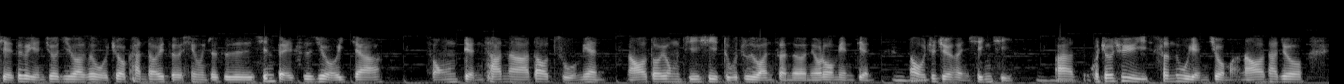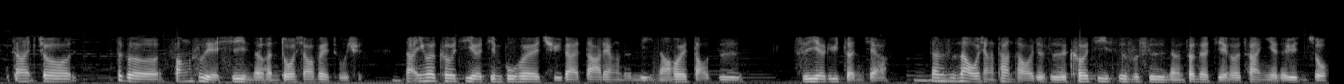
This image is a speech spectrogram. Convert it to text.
写这个研究计划的时候，我就看到一则新闻，就是新北市就有一家从点餐啊到煮面。然后都用机器独自完成的牛肉面店，那我就觉得很新奇啊，我就去深入研究嘛。然后他就像就这个方式也吸引了很多消费族群。那因为科技的进步会取代大量人力，然后会导致失业率增加。但是那我想探讨的就是科技是不是能真的结合餐饮业的运作？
